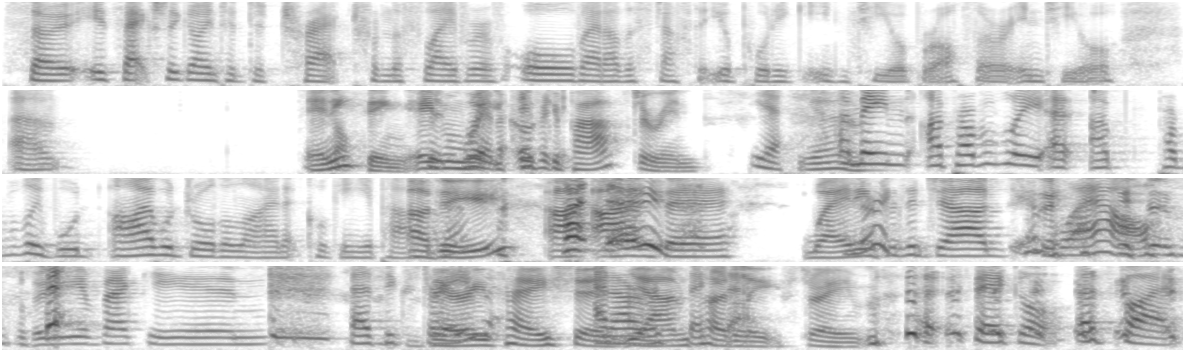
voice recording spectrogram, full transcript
so it's actually going to detract from the flavor of all that other stuff that you're putting into your broth or into your um, Anything, even what you cook everything. your pasta in. Yeah. Yeah. I mean, I probably, I I probably would, I would draw the line at cooking your pasta. Oh, do you? I I, do. I'm there waiting You're for the jug to wow. putting it back in. That's extreme. Very patient. yeah, I'm totally that. extreme. Fair call. That's fine.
